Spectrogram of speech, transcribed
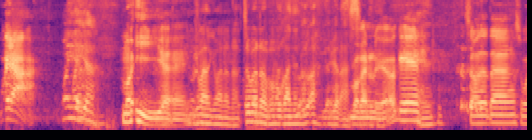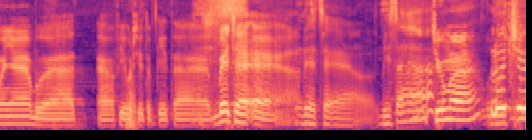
Waya. Oh iya. Mau iya. Gimana gimana dong? Coba dong pembukaannya dulu ah biar asik. Makan dulu ya. Oke. Selamat datang semuanya buat eh, viewers YouTube kita BCL. BCL. Bisanya Cuma lucu.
